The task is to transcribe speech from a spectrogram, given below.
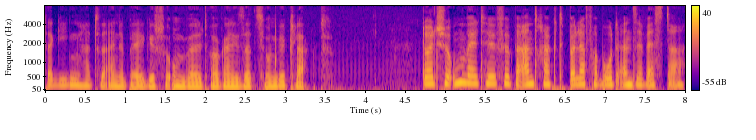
Dagegen hatte eine belgische Umweltorganisation geklagt. Deutsche Umwelthilfe beantragt Böllerverbot an Silvester.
